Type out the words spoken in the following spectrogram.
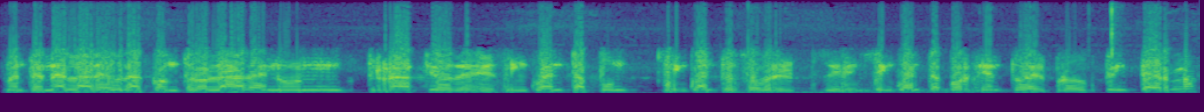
mantener la deuda controlada en un ratio de 50, pun- 50 sobre el 50% del Producto Interno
